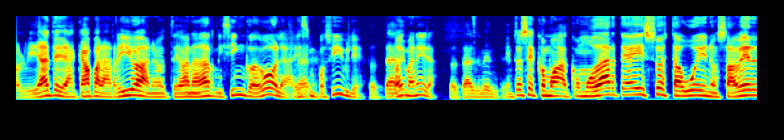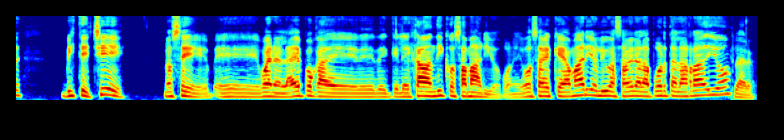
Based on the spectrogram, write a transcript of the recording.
Olvídate de acá para arriba, no te van a dar ni cinco de bola. Es imposible. no hay manera. Totalmente. Entonces, como acomodarte a eso está bueno. Saber, viste, che, no sé, eh, bueno, en la época de, que le dejaban discos a Mario. vos sabés que a Mario lo ibas a ver a la puerta de la radio. Claro.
